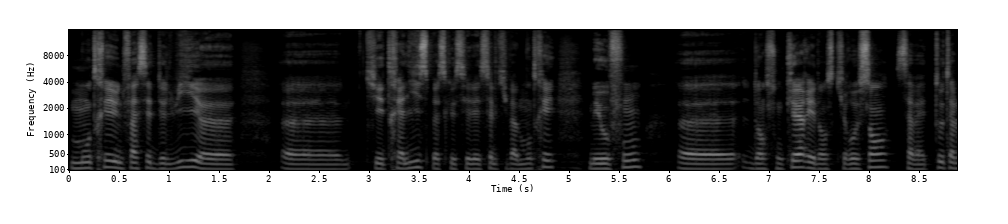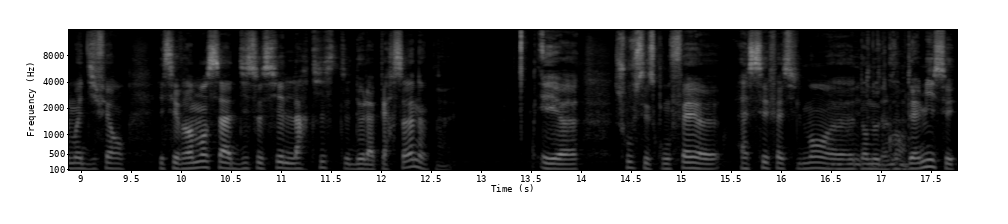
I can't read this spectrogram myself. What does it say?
montrer une facette de lui euh, euh, qui est très lisse parce que c'est celle qui va montrer, mais au fond, dans son cœur et dans ce qu'il ressent, ça va être totalement différent. Et c'est vraiment ça, dissocier l'artiste de la personne. Et je trouve que c'est ce qu'on fait assez facilement Oui, dans notre groupe d'amis. C'est,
